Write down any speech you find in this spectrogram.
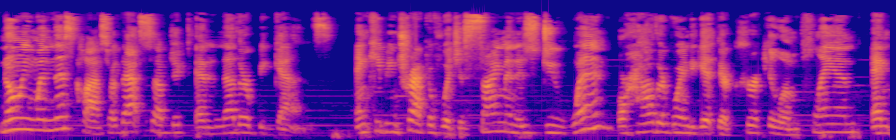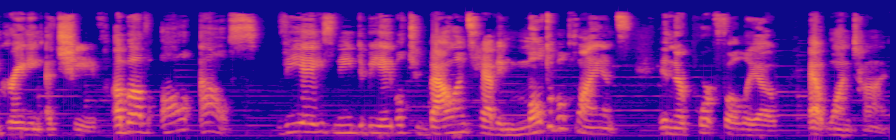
knowing when this class or that subject and another begins, and keeping track of which assignment is due when or how they're going to get their curriculum planned and grading achieved. Above all else, VAs need to be able to balance having multiple clients in their portfolio at one time.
